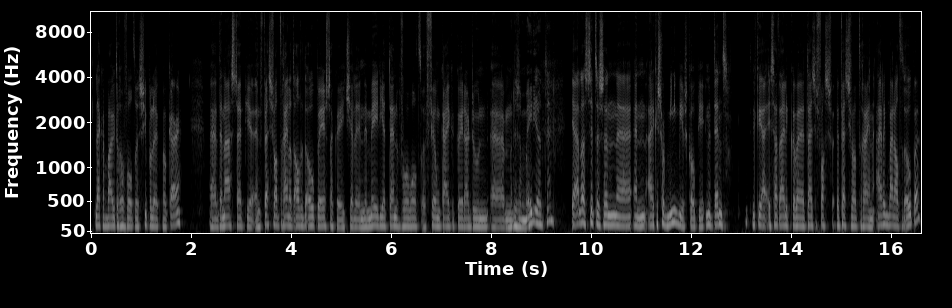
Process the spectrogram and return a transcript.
Lekker buiten gevolte, superleuk met elkaar. Uh, daarnaast heb je een festivalterrein dat altijd open is. Daar kun je chillen in de mediatent bijvoorbeeld. Een film kijken kun je daar doen. Um, Wat is een mediatent? Ja, daar zit dus een, uh, een, eigenlijk een soort mini-bioscoopje in de tent. Die staat eigenlijk uh, tijdens het festivalterrein eigenlijk bijna altijd open.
